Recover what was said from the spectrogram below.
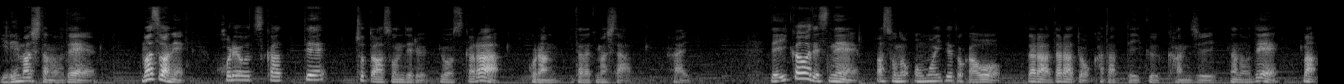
入れましたので、まずはね、これを使ってちょっと遊んでる様子からご覧いただきました。はい。で、以下はですね、まあ、その思い出とかをダラダラと語っていく感じなので、まあ、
